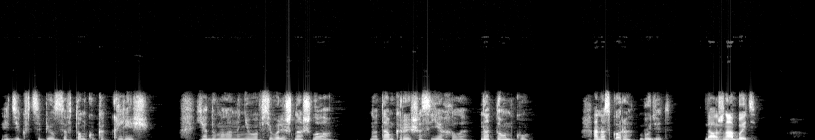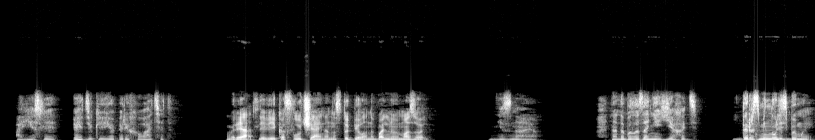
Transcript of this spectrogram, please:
Эдик вцепился в Томку, как клещ. Я думала, на него всего лишь нашло, но там крыша съехала на Томку. Она скоро будет? Должна быть. А если Эдик ее перехватит? Вряд ли Вика случайно наступила на больную мозоль. Не знаю. Надо было за ней ехать. Да разминулись бы мы,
